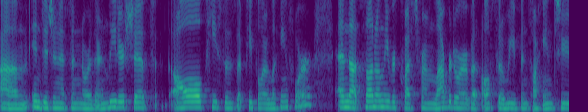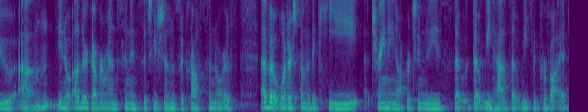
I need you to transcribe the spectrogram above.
um, Indigenous and Northern leadership, all pieces that people are looking for. And that's not only requests from Labrador, but also we've been talking to um, you know other governments and institutions across the North about what are some of the key training opportunities that that we have that we could provide.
